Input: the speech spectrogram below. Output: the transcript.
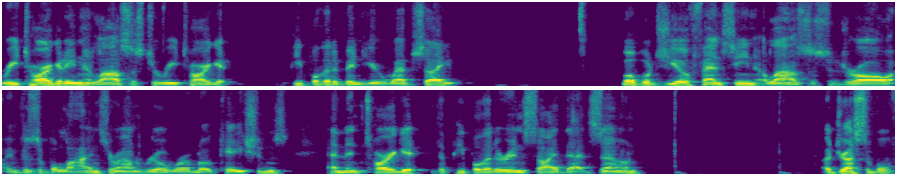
Retargeting allows us to retarget people that have been to your website. Mobile geofencing allows us to draw invisible lines around real world locations and then target the people that are inside that zone. Addressable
